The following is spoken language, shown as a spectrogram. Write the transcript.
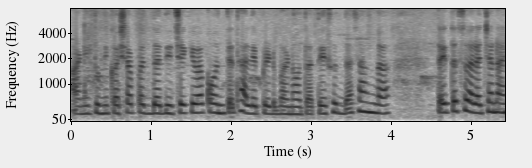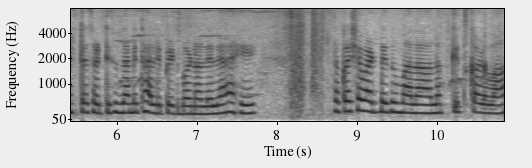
आणि तुम्ही कशा पद्धतीचे किंवा कोणते थालीपीठ बनवता ते सुद्धा सांगा. तर इथं स्वराच्या नाश्त्यासाठी सुद्धा मी थालीपीठ बनवलेले आहे. तर कसे वाटले तुम्हाला? नक्कीच कळवा.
